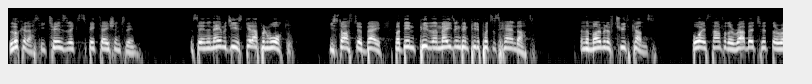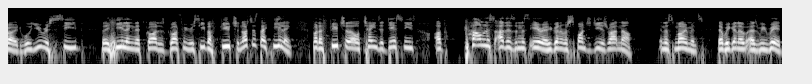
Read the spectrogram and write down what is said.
look at us. He turns his expectation to them. They say, in the name of Jesus, get up and walk. He starts to obey. But then Peter, the amazing thing, Peter puts his hand out. And the moment of truth comes. Boy, it's time for the rubber to hit the road. Will you receive the healing that God has got for you? Receive a future, not just a healing, but a future that will change the destinies of countless others in this area who are going to respond to Jesus right now, in this moment that we're going to, as we read.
